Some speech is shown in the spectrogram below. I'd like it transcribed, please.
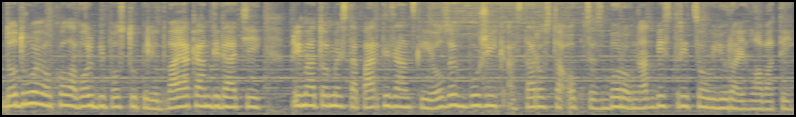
Do druhého kola voľby postúpili dvaja kandidáti, primátor mesta Partizánsky Jozef Božík a starosta obce Zborov nad Bystricou Juraj Hlavaty.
